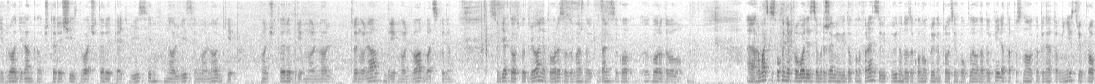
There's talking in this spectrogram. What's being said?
і друга ділянка 46245880800 дріб 04 дріб 0030 дріб 0221 Суб'єкти господарювання товариство з обмеженою відповідальністю Го- Городевелопмент. Е, Громадські слухання проводяться в режимі відеоконференції відповідно до закону України про оцінку впливу на довкілля та постанови Кабінету міністрів про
